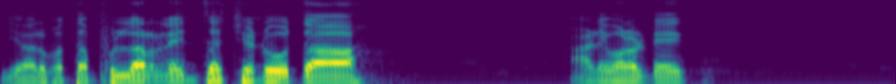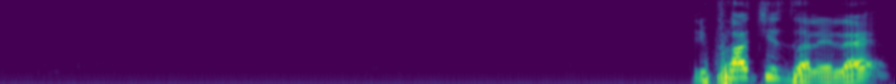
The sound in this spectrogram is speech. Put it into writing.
यावर मात्र फुल्लार लाईनचा चेंडू होता. आणि मला वाटते त्रिफळाचीच झालेला आहे.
